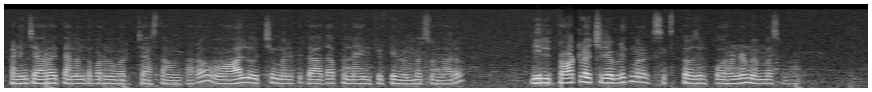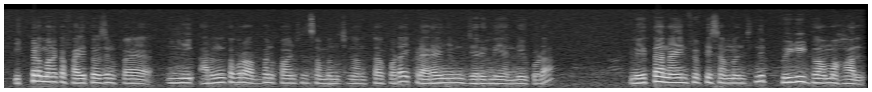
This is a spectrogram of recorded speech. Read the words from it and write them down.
అక్కడి నుంచి ఎవరైతే అనంతపురంలో వర్క్ చేస్తూ ఉంటారో వాళ్ళు వచ్చి మనకి దాదాపు నైన్ ఫిఫ్టీ మెంబర్స్ ఉన్నారు. వీళ్ళు టోటల్ వచ్చేటప్పటికి మనకి six thousand four hundred members ఉన్నారు. ఇక్కడ మనకు ఫైవ్ థౌజండ్ ఫైవ్ ఈ అనంతపురం అర్బన్ కాన్షియన్స్ సంబంధించిన అంతా కూడా ఇక్కడ అరేంజ్మెంట్ జరిగినాయి అన్నీ కూడా. మిగతా నైన్ ఫిఫ్టీ సంబంధించింది PD drama hall.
